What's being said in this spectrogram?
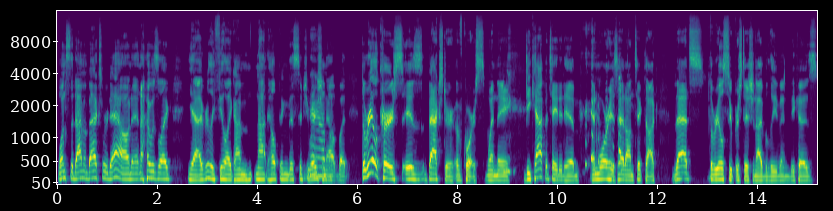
once the Diamondbacks were down, and I was like, "Yeah, I really feel like I'm not helping this situation No, out." But the real curse is Baxter, of course, when they decapitated him and wore his head on TikTok. That's the real superstition I believe in because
